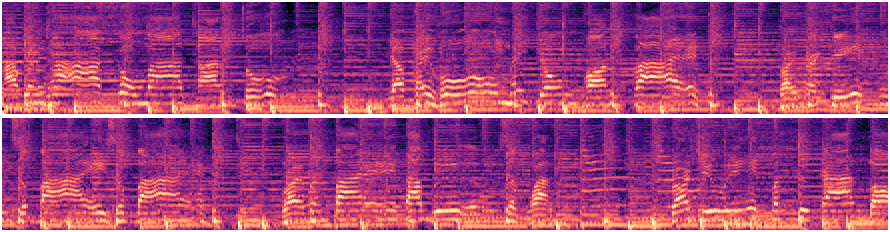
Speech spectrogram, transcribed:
หากปัญหาก็มาทางทุกอย่าไปโหมให้จงผ่อนคลายปล่อยมันคิดสบายสบายปล่อยมันไปตามเรื่องสักวัน เพราะชีวิตมันคือการต่อ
